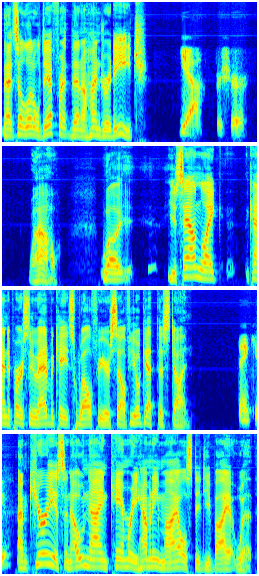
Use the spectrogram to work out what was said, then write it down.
That's a little different than a hundred each. Yeah, for sure. Wow. Well, you sound like the kind of person who advocates well for yourself. You'll get this done. Thank you. I'm curious, an 09 Camry, how many miles did you buy it with?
